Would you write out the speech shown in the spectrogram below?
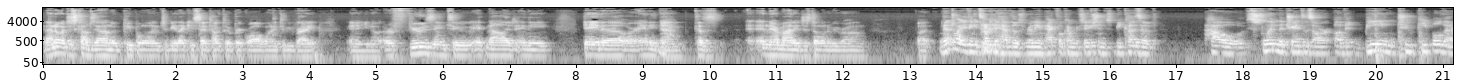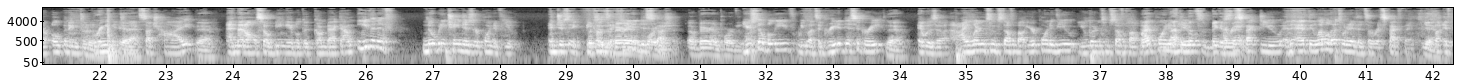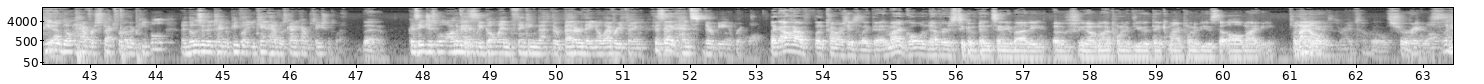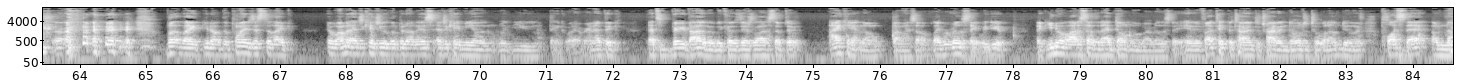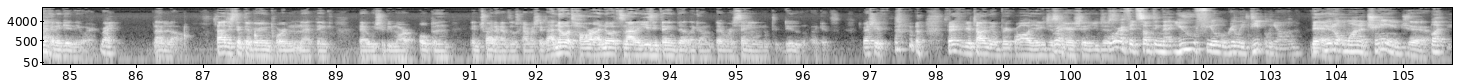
And I know it just comes down to people wanting to be, like you said, talk to a brick wall, wanting to be right, and you know, refusing to acknowledge any data or anything because in their mind they just don't want to be wrong. But that's why I think it's hard to have those really impactful conversations because of how slim the chances are of it being two people that are opening to Mm, bringing it to yeah. that such high yeah, and then also being able to come back down, even if nobody changes their point of view. And just it which becomes is a a very heated important, discussion. a very important. You one. still believe we let's agree to disagree. yeah. It was a, I learned some stuff about your point of view. You learned some stuff about my I- point I of view. That's the I biggest thing. respect you, and at the level, that's what it is. It's a respect thing. Yeah, But if people yeah. don't have respect for other people, then those are the type of people that you can't have those kind of conversations with, Yeah. Because they just will automatically go in thinking that they're better, they know everything, and then like- hence there being a brick wall. like I'll have like conversations like that, and my goal never is to convince anybody of you know my point of view. I think my point of view is the almighty. Mine always is right. So Well, sure. Brick wall. but like you know, the point is just to like, hey, well, I'm gonna educate you a little bit on this, educate me on what you think, whatever. And I think that's very valuable because there's a lot of stuff that I can't know by myself, like with real estate with you. Like you know a lot of stuff that I don't know about real estate, and if I take the time to try to indulge into what I'm doing, plus that, I'm not Yeah. gonna get anywhere. Right. Not at all. So I just think they're very important, and I think that we should be more open and try to have those conversations. I know it's hard. I know it's not an easy thing that like um, that we're saying to do. Like it's especially if, especially if you're talking to a brick wall, you just Right. hearing shit. You just or if it's something that you feel really deeply on, that Yeah. you don't want to change, yeah, but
